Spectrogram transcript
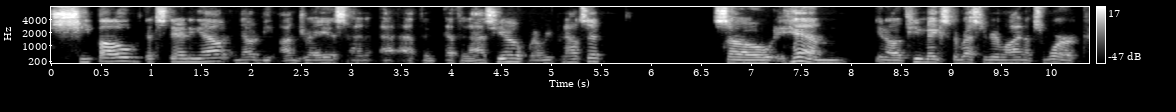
cheapo that's standing out, and that would be Andreas and Athanasiou, whatever you pronounce it. So him, you know, if he makes the rest of your lineups work,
